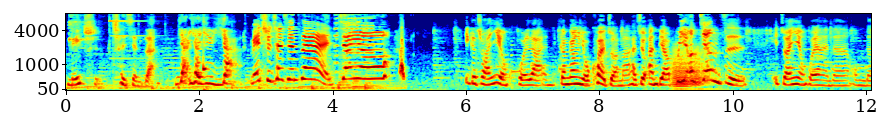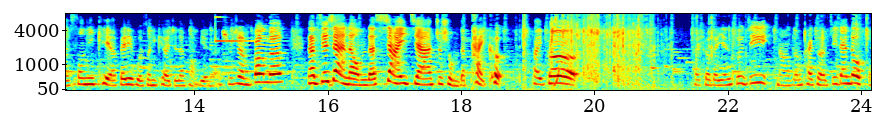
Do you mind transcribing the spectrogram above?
没齿趁现在呀呀呀呀！没齿趁现在，加油！一个转眼回来，刚刚有快转吗？还是有按掉？不要这样子！一转眼回来呢，我们的 Sony Care 飞利浦的 Sony Care 就在旁边了，是不是很棒呢？那接下来呢，我们的下一家就是我们的派克，派克。派克的盐酥鸡，然后跟派克的鸡蛋豆腐，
